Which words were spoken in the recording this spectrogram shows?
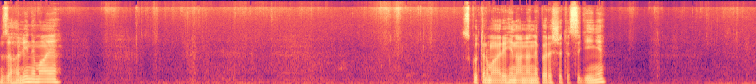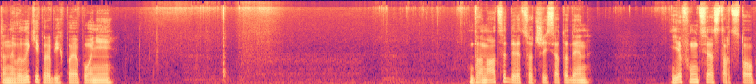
взагалі немає. Скутер має оригінальне неперешите сидіння та невеликий пробіг по Японії. Дванадцять дев'ятсот шістдесят один. Є функція старт-стоп.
